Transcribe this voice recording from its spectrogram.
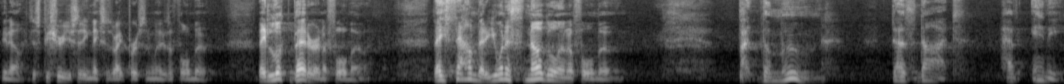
you know, just be sure you're sitting next to the right person when there's a full moon. They look better in a full moon. They sound better. You want to snuggle in a full moon. But the moon does not have any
